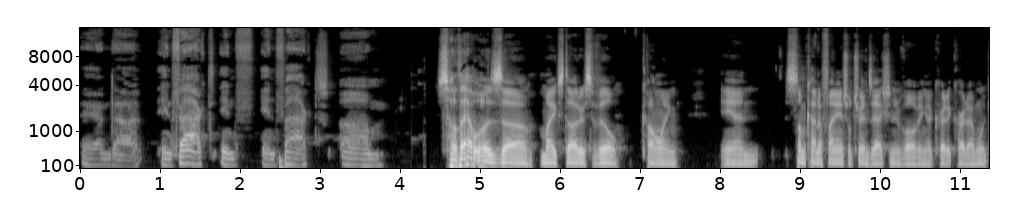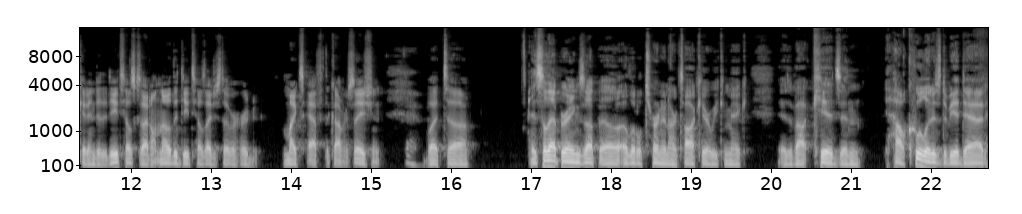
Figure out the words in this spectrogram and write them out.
And uh, in fact, in in fact, um, So that was uh, Mike's daughter Seville calling, and some kind of financial transaction involving a credit card. I won't get into the details because I don't know the details. I just overheard Mike's half of the conversation. Yeah. But uh, and so that brings up a, a little turn in our talk here we can make is about kids and how cool it is to be a dad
